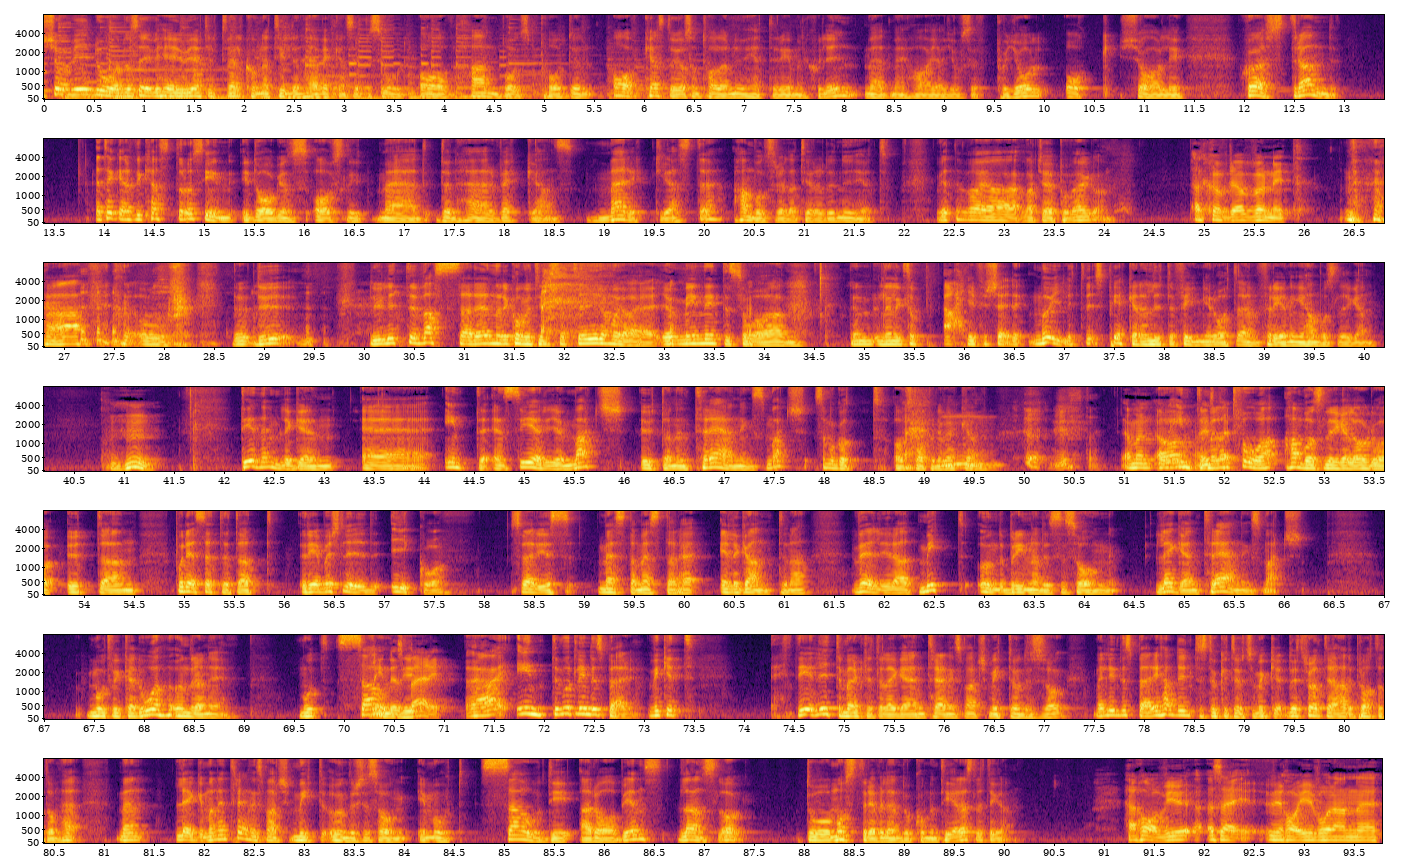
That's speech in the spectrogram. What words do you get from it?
Kör vi då. Då säger vi hej och hjärtligt välkomna till den här veckans episod av Handbollspodden Avkast. Och jag som talar nu heter Emil Sjölin. Med mig har jag Josef Pujol och Charlie Sjöstrand. Jag tänker att vi kastar oss in i dagens avsnitt med den här veckans märkligaste handbollsrelaterade nyhet. Vet ni vad jag, vart jag är på väg då? Att Skövde har vunnit. oh, du, du, du är lite vassare när det kommer till satir än vad jag är. Jag, min är inte så... um, Den, den liksom, ah, i och för sig, det, möjligtvis pekar den lite finger åt en förening i handbollsligan. Det är nämligen eh, inte en seriematch utan en träningsmatch som har gått av stapeln i veckan. Just det. Ja, men, Och ja, inte just mellan det. två handbollsligalag då, utan på det sättet att Reberslid IK, Sveriges mesta mästare, Eleganterna, väljer att mitt under brinnande säsong lägga en träningsmatch. Mot vilka då, undrar ni? Mot Saudi... Lindesberg. Nej, inte mot Lindesberg. Vilket... Det är lite märkligt att lägga en träningsmatch mitt under säsong. Men Lindesberg hade ju inte stuckit ut så mycket. Det tror jag inte jag hade pratat om här. Men lägger man en träningsmatch mitt under säsong emot Saudiarabiens landslag. Då måste det väl ändå kommenteras lite grann. Här har vi ju, alltså, vi har ju våran eh,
